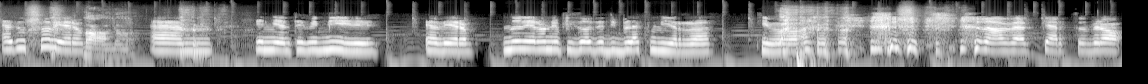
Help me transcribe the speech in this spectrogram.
è tutto vero. No, no. Ehm, e niente, quindi è vero. Non era un episodio di Black Mirror. Tipo. no, vabbè, scherzo, però.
